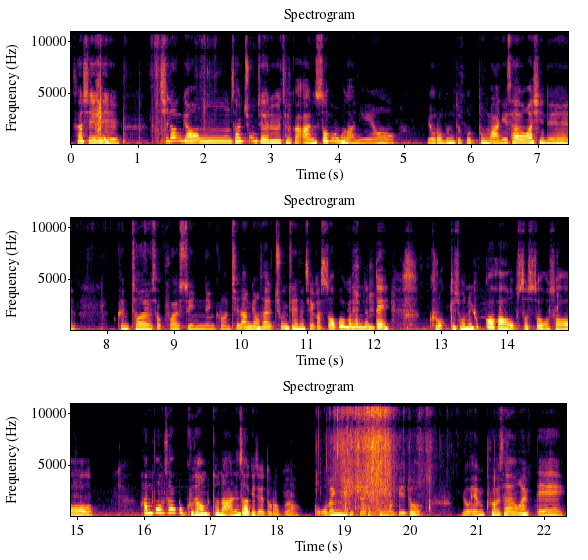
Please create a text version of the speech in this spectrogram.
사실 친환경 살충제를 제가 안 써본 건 아니에요. 여러분들 보통 많이 사용하시는 근처에서 구할 수 있는 그런 친환경 살충제는 제가 써보긴 했는데 그렇게 저는 효과가 없었어서 한 번 사고 그 다음부터는 안 사게 되더라고요. 500ml짜리 분무기도 이 앰플 사용할 때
